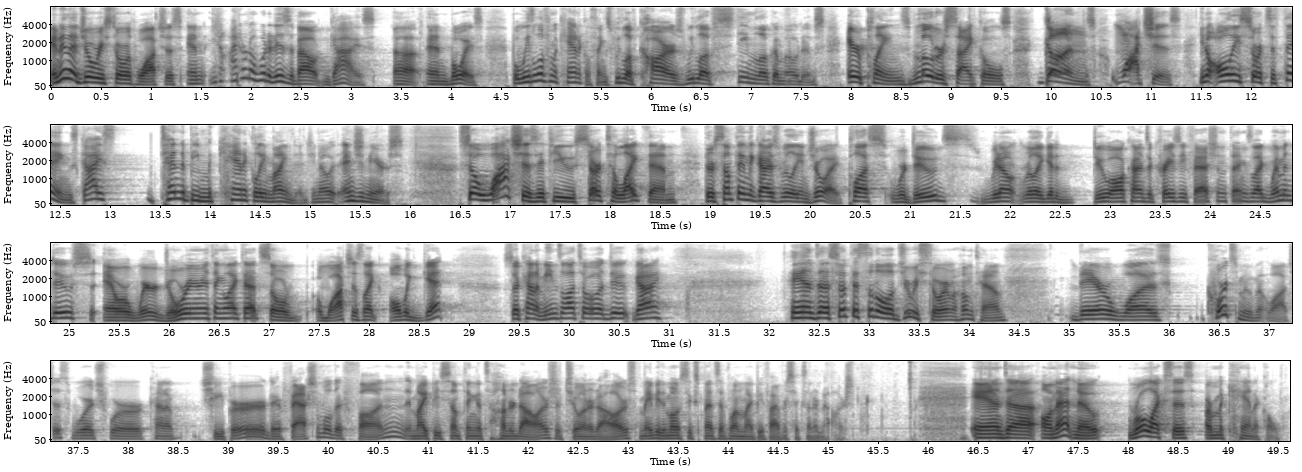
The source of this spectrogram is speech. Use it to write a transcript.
And in that jewelry store with watches, and you know, I don't know what it is about guys uh, and boys, but we love mechanical things. We love cars, we love steam locomotives, airplanes, motorcycles, guns, watches, you know, all these sorts of things. Guys tend to be mechanically minded, you know, engineers. So watches, if you start to like them, there's something that guys really enjoy. Plus, we're dudes. We don't really get to do all kinds of crazy fashion things like women do or wear jewelry or anything like that. So a watch is like all we get. So it kind of means a lot to a dude, guy. And uh, so at this little jewelry store in my hometown, there was quartz movement watches, which were kind of cheaper. They're fashionable. They're fun. It might be something that's $100 or $200. Maybe the most expensive one might be five or $600. And uh, on that note, Rolexes are mechanical.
